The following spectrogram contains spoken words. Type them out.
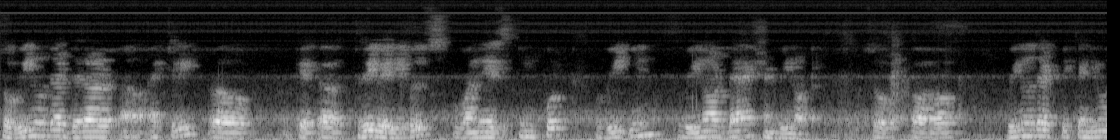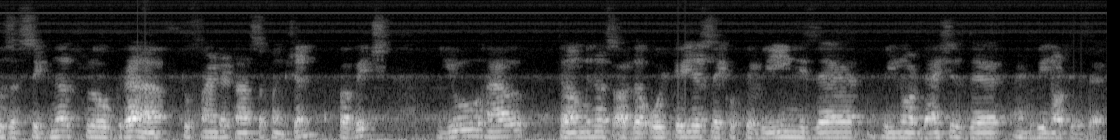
so we know that there are uh, actually uh, okay uh, three variables. One is input V in, V naught dash, and V naught. So uh, we know that we can use a signal flow graph to find a transfer function for which you have terminals or the voltages like okay V in is there, V naught dash is there and V naught is there.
